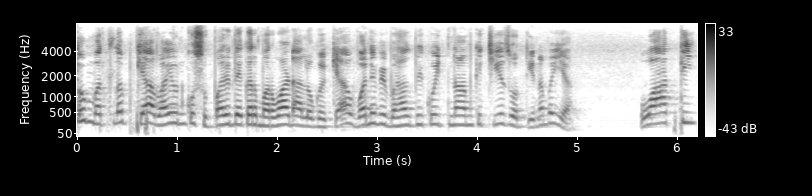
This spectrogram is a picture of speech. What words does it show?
तो मतलब क्या भाई उनको सुपारी देकर मरवा डालोगे क्या? वन विभाग भी कोई नाम की चीज़ होती है ना भैया? वो आती,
